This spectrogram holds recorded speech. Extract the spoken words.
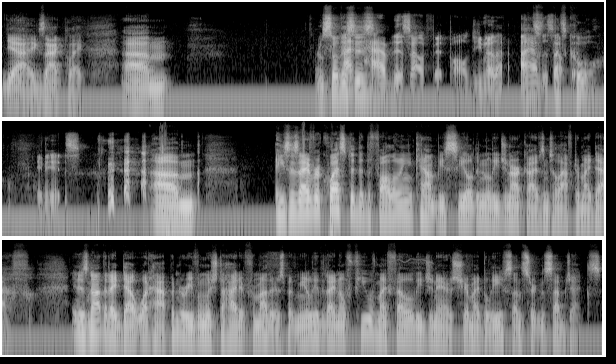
Yeah, exactly. Um, so this I is have this outfit, Paul. Do you know that? I have this that's outfit. cool. It is. Um, he says, I have requested that the following account be sealed in the Legion archives until after my death. It is not that I doubt what happened or even wish to hide it from others, but merely that I know few of my fellow Legionnaires share my beliefs on certain subjects.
